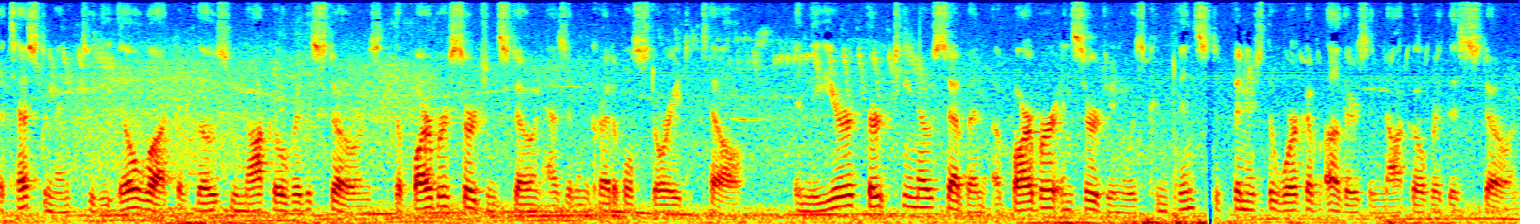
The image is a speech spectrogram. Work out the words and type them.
A testament to the ill luck of those who knock over the stones, the Barber Surgeon Stone has an incredible story to tell. In the year 1307, a barber and surgeon was convinced to finish the work of others and knock over this stone.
